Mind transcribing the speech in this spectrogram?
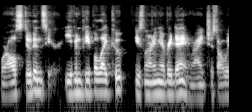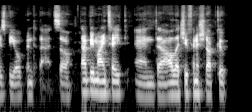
We're all students here, even people like Coop. He's learning every day, right? Just always be open to that. So that'd be my take, and uh, I'll let you finish it up, Coop.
